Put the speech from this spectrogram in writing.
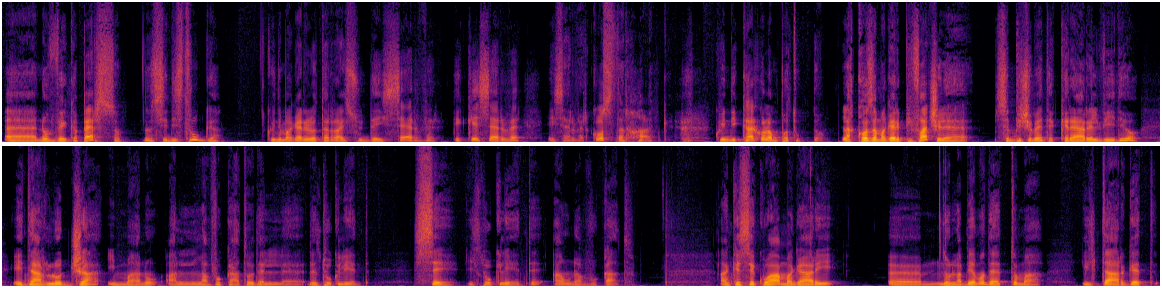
eh, non venga perso, non si distrugga. Quindi magari lo terrai su dei server. E che server? E i server costano anche. Quindi calcola un po' tutto. La cosa magari più facile è semplicemente creare il video e darlo già in mano all'avvocato del, del tuo cliente. Se il tuo cliente ha un avvocato. Anche se qua magari eh, non l'abbiamo detto, ma il target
